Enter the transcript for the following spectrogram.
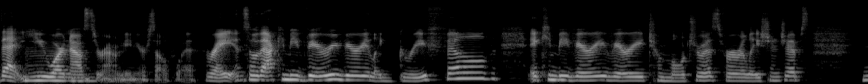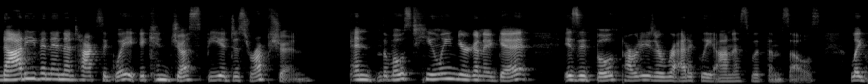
that you are now mm. surrounding yourself with, right? And so that can be very, very like grief filled. It can be very, very tumultuous for relationships, not even in a toxic way. It can just be a disruption. And the most healing you're going to get is if both parties are radically honest with themselves. Like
